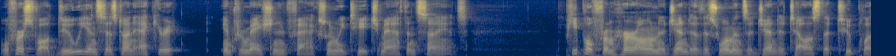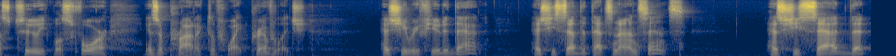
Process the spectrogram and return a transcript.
Well, first of all, do we insist on accurate information and facts when we teach math and science? People from her own agenda, this woman's agenda, tell us that 2 plus 2 equals 4 is a product of white privilege. Has she refuted that? Has she said that that's nonsense? Has she said that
